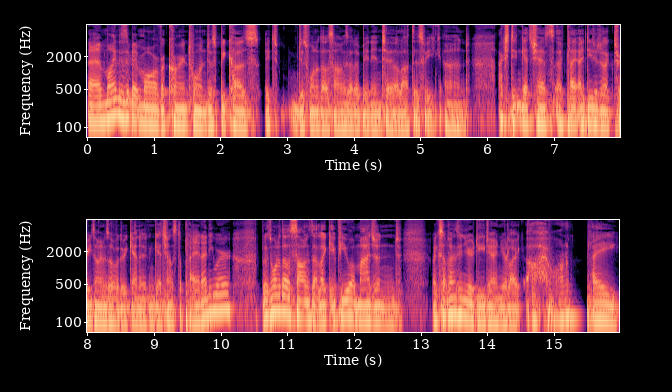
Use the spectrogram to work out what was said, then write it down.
Uh, mine is a bit more of a current one, just because it's just one of those songs that I've been into a lot this week, and actually didn't get a chance. I play. I did it like three times over the weekend. I didn't get a chance to play it anywhere. But it's one of those songs that, like, if you imagined, like, sometimes when you're a DJ and you're like, oh, I want to play.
